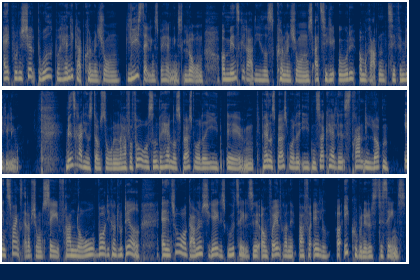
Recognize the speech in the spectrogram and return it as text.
er et potentielt brud på handicapkonventionen, ligestillingsbehandlingsloven og menneskerettighedskonventionens artikel 8 om retten til familieliv. Menneskerettighedsdomstolen har for få år siden behandlet spørgsmålet i, øh, behandlet spørgsmålet i den såkaldte Strand-Loppen en tvangsadoptionssag fra Norge, hvor de konkluderede, at en to år gammel psykiatrisk udtalelse om forældrene var forældet og ikke kunne benyttes til sagens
